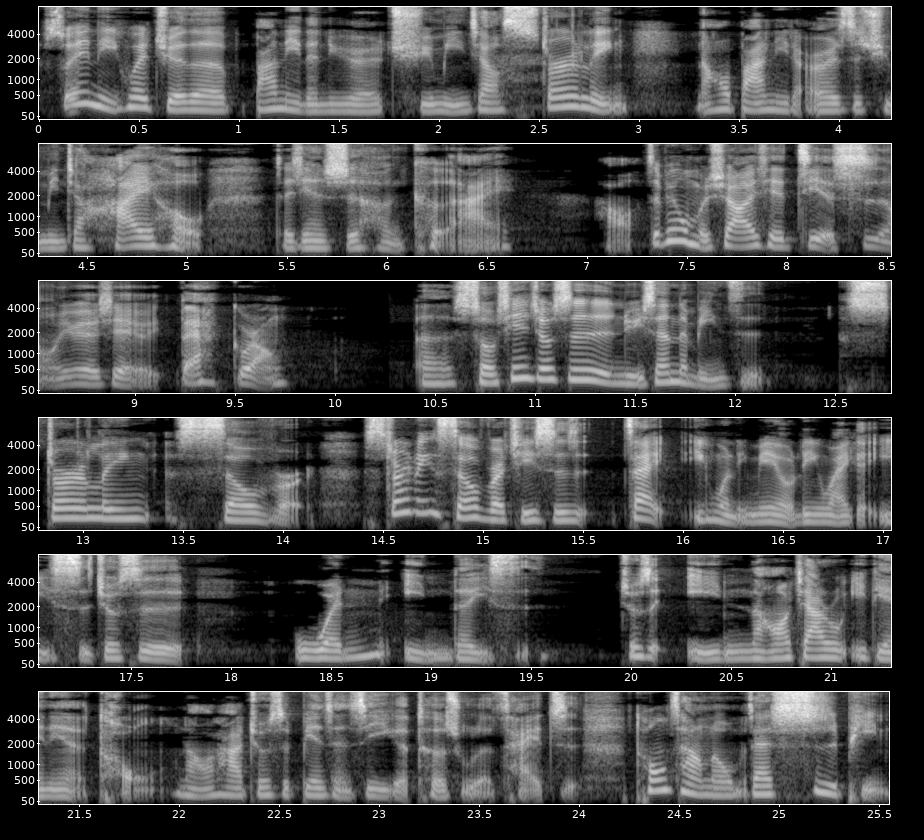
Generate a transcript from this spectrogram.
所以你会觉得把你的女儿取名叫 Sterling，然后把你的儿子取名叫 Hi-Ho 这件事很可爱。好，这边我们需要一些解释哦，因为有些 background。呃，首先就是女生的名字。 Sterling Silver，Sterling Silver 其实在英文里面有另外一个意思，就是纹银的意思，就是银，然后加入一点点的铜，然后它就是变成是一个特殊的材质。通常呢，我们在饰品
